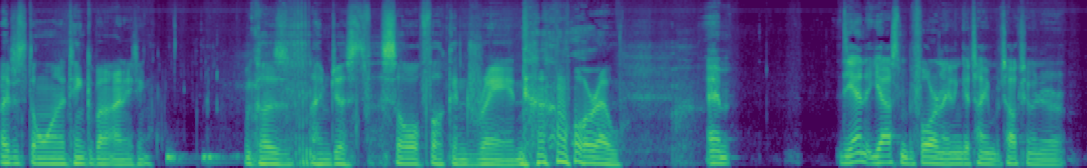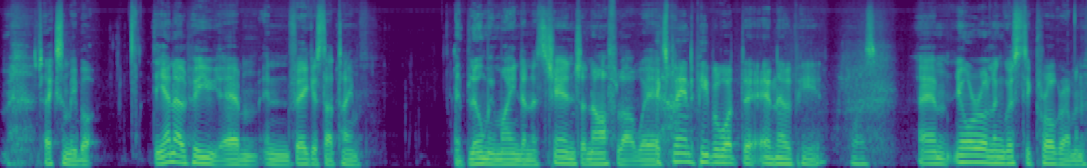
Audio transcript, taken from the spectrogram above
I just don't want to think about anything because I'm just so fucking drained. I'm wore out. Um, the end you asked me before, and I didn't get time to talk to you when you were texting me. But the NLP um, in Vegas that time, it blew my mind, and it's changed an awful lot of way. Explain to people what the NLP was. Um, neuro linguistic programming.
